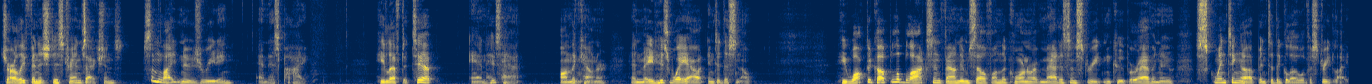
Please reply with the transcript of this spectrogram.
Charlie finished his transactions, some light news reading, and his pie. He left a tip and his hat on the counter and made his way out into the snow. He walked a couple of blocks and found himself on the corner of Madison Street and Cooper Avenue, squinting up into the glow of a streetlight.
